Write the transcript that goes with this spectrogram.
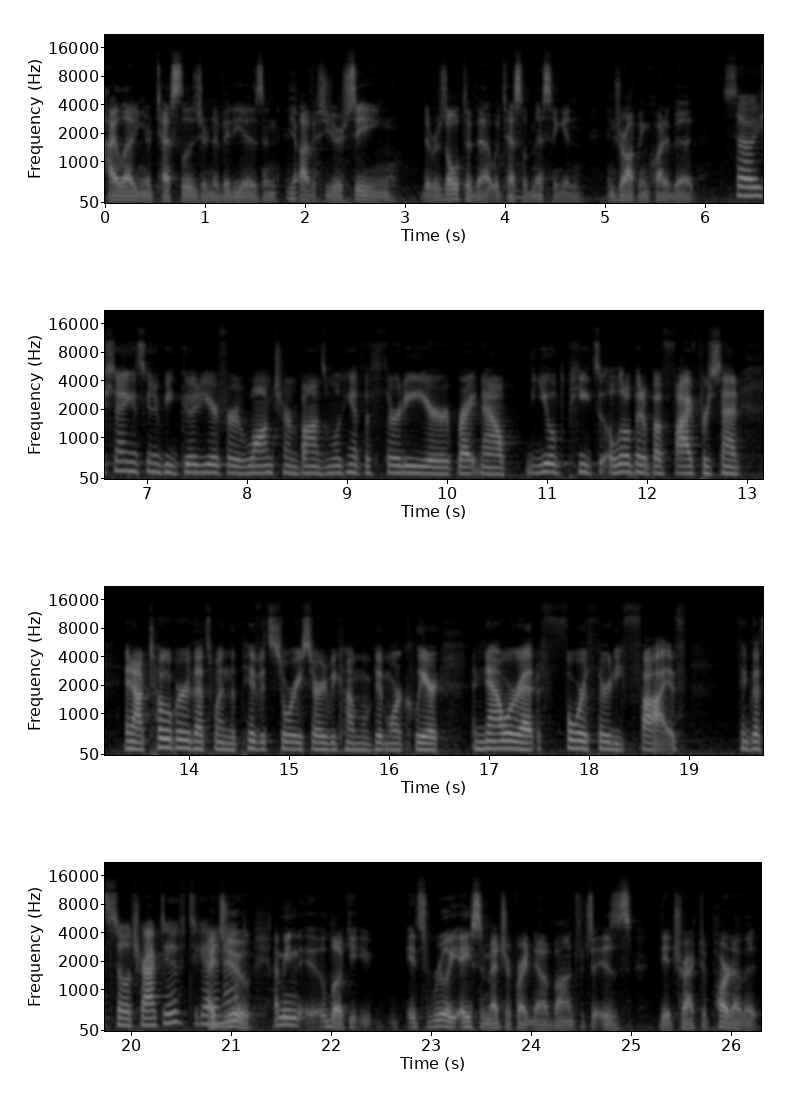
highlighting your Teslas, your NVIDIAs, and yep. obviously you're seeing the result of that with Tesla mm-hmm. missing and, and dropping quite a bit. So you're saying it's going to be a good year for long-term bonds. I'm looking at the 30-year right now. Yield peaked a little bit above 5% in October. That's when the pivot story started to become a bit more clear. And now we're at 435. Think that's still attractive to get I do. I mean, look, it's really asymmetric right now bonds, which is the attractive part of it.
